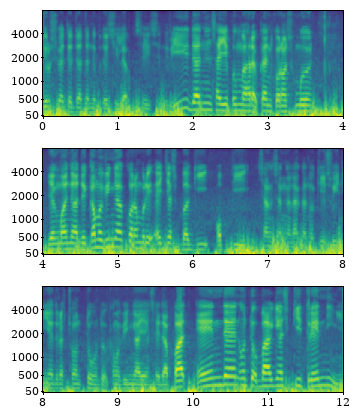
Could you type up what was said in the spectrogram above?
jurus kata datang daripada silap saya sendiri dan saya pun mengharapkan korang semua yang mana ada Kamavinga korang boleh adjust bagi OP sangat-sangat lah kan ok so ini adalah contoh untuk Kamavinga yang saya dapat and then untuk bahagian skill training ni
